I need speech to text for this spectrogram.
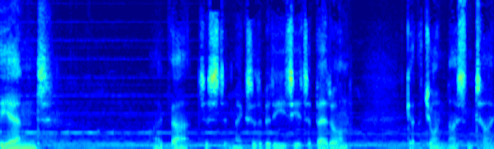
The end like that just it makes it a bit easier to bed on get the joint nice and tight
